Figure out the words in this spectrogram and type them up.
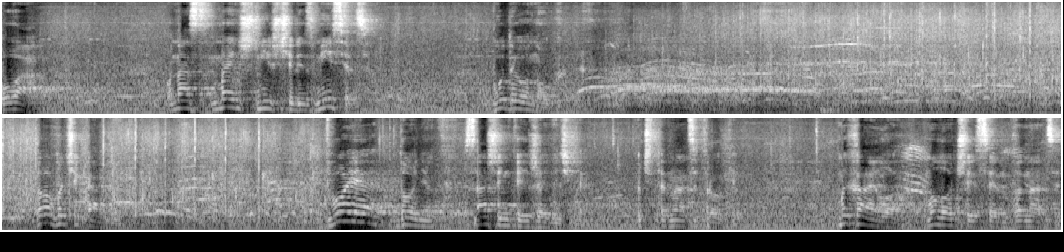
Увага! У нас менш ніж через місяць буде онук. Довго чекали. Сашенька і Женечка, по 14 років. Михайло, молодший син, 12.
